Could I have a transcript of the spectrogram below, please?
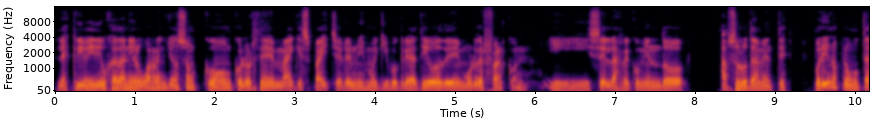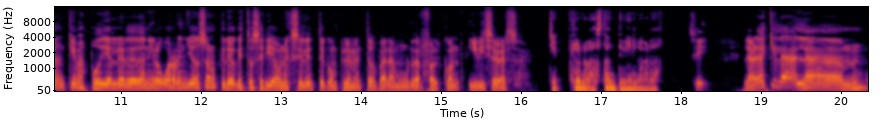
La escribe y dibuja Daniel Warren Johnson con colores de Mike Spicer, el mismo equipo creativo de Murder Falcon. Y se las recomiendo absolutamente. Por ahí nos preguntaron qué más podía leer de Daniel Warren Johnson. Creo que esto sería un excelente complemento para Murder Falcon y viceversa. Sí, suena bastante bien, la verdad. Sí. La verdad es que la, la mm,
